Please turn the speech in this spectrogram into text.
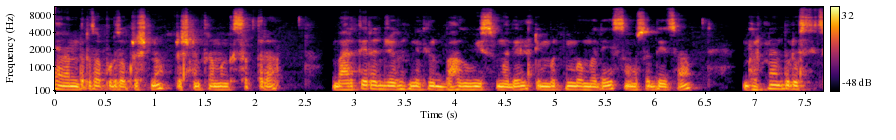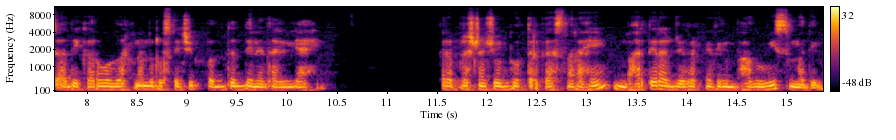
यानंतरचा पुढचा प्रश्न प्रश्न क्रमांक सतरा. भारतीय राज्यघटनेतील भाग वीस मधील टिंबटिंबमध्ये संसदेचा घटना दुरुस्तीचा अधिकार व घटना दुरुस्तीची पद्धत देण्यात आलेली आहे. तर प्रश्नाचे योग्य उत्तर काय असणार आहे? भारतीय राज्यघटनेतील भाग वीस मधील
